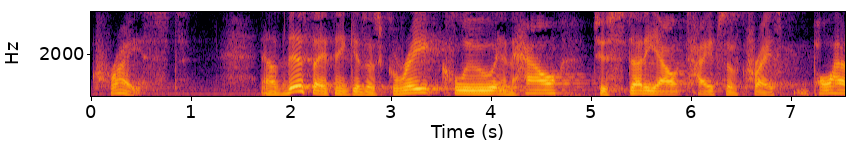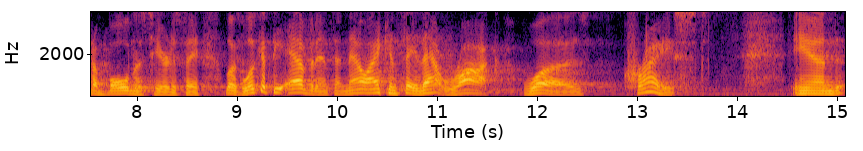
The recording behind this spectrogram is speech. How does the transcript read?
Christ. Now, this, I think, gives us great clue in how to study out types of Christ. Paul had a boldness here to say, look, look at the evidence, and now I can say that rock was Christ. And,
